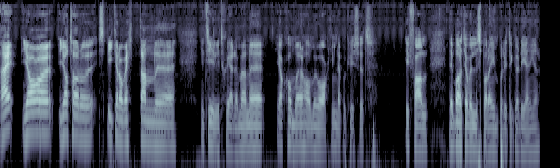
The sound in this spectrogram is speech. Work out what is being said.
Nej, jag, jag tar och spikar av ettan eh, i tidigt skede men eh, jag kommer ha bevakning där på krysset. Ifall, det är bara att jag vill spara in på lite garderingar.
